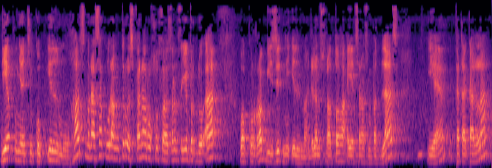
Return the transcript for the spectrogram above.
dia punya cukup ilmu. Harus merasa kurang terus. Karena Rasulullah SAW saja berdoa. Wa kurrabbi zidni ilma. Dalam surat Toha ayat 114 ya katakanlah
